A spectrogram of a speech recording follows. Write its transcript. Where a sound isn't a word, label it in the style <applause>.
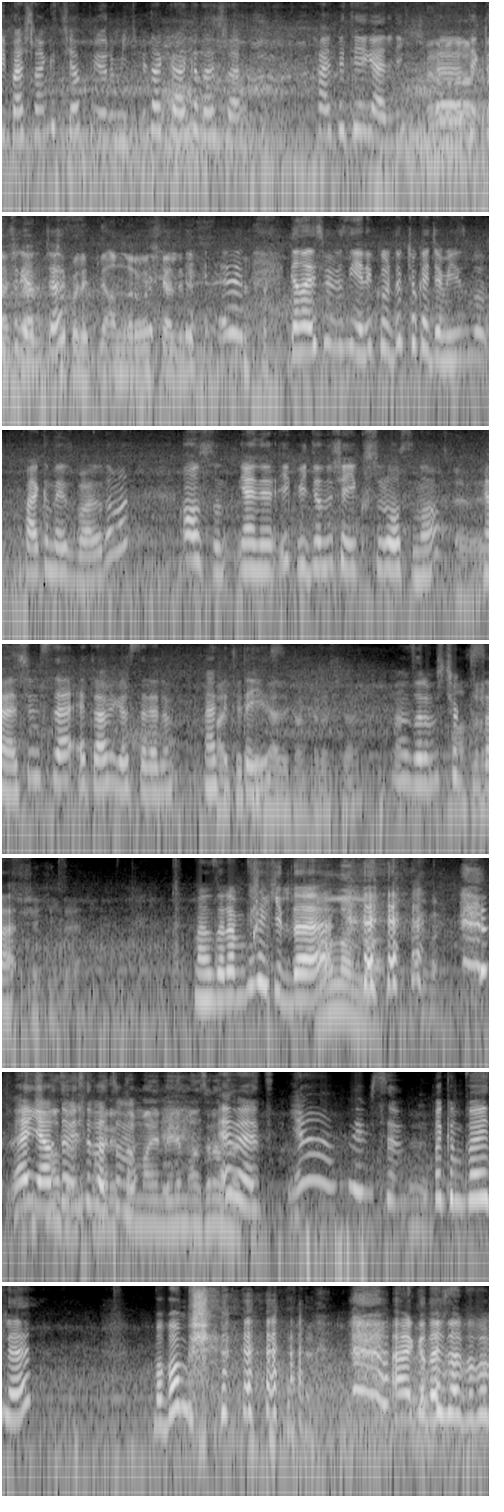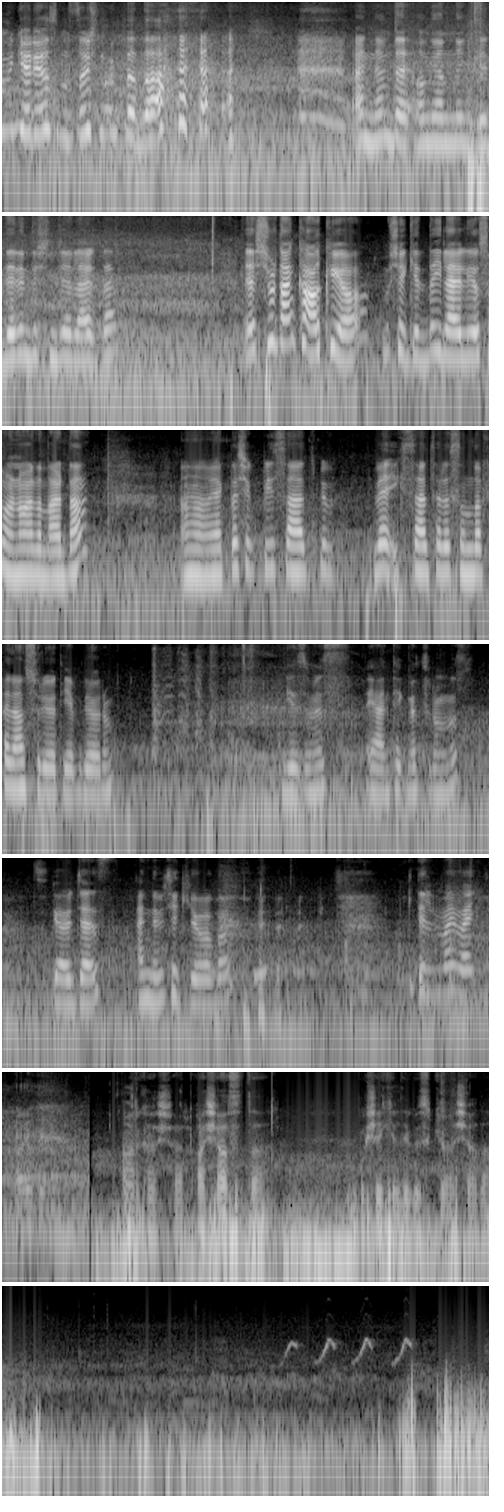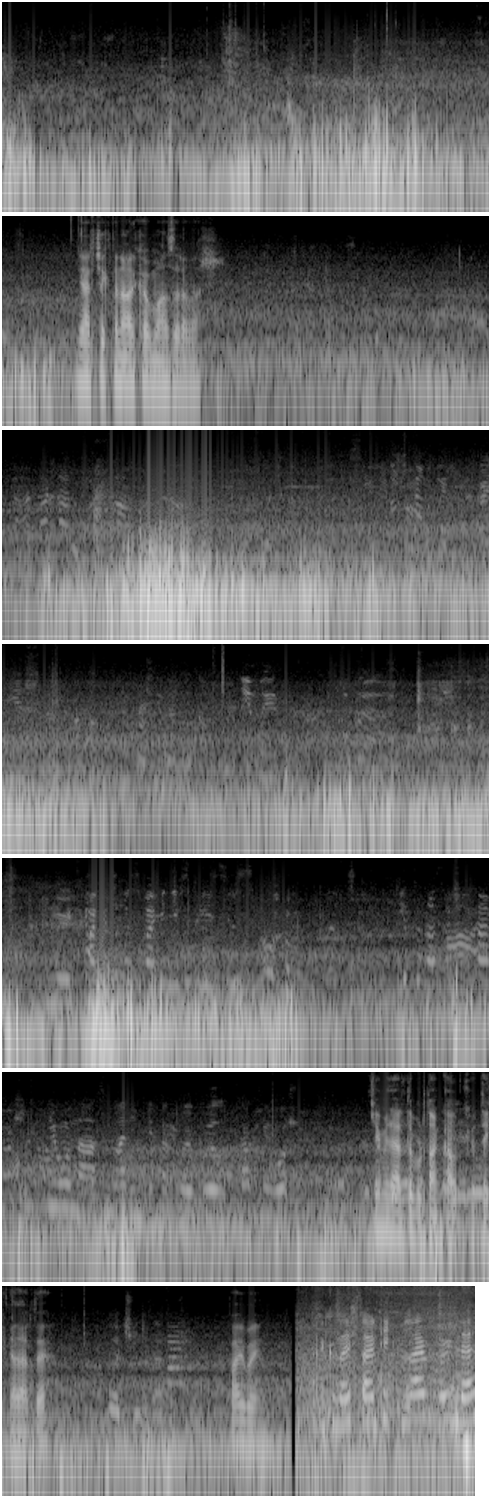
bir başlangıç yapmıyorum hiç. Bir dakika arkadaşlar. Halfeti'ye geldik. Merhabalar Ee, tekne arkadaşlar. yapacağız. Çokoletli anılara hoş geldiniz. <laughs> evet. Kanal ismimizi yeni kurduk. Çok acemiyiz bu. Farkındayız bu arada ama olsun. Yani ilk videonun şeyi kusuru olsun o. evet. Evet şimdi size etrafı gösterelim. Halfeti'deyiz. geldik arkadaşlar. Manzaramız çok Manzaramız güzel. şu şekilde. Manzaram bu şekilde. Allah Allah. <laughs> ben yaptım iltifatımı. benim manzaram Evet. Ya hepsim. Evet. Bakın böyle. Babammış. <laughs> Arkadaşlar babamı görüyorsunuz uç noktada. <laughs> Annem de onun yanına gidiyor derin düşüncelerde. E, şuradan kalkıyor. Bu şekilde ilerliyor sonra aralardan. Aa, yaklaşık bir saat bir ve iki saat arasında falan sürüyor diye biliyorum. Gezimiz. Yani tekne turumuz. Evet. Göreceğiz. Annemi çekiyor baba. <laughs> Gidelim bay bay. Arkadaşlar aşağısı da bu şekilde gözüküyor aşağıdan. Gerçekten harika manzara var. Gemiler de buradan kalkıyor teknelerde. Bay bay. Arkadaşlar tekneler böyle.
